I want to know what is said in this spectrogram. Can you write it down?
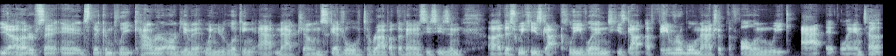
Yeah, 100%. And it's the complete counter argument when you're looking at Mac Jones' schedule to wrap up the fantasy season. Uh, this week, he's got Cleveland. He's got a favorable matchup the following week at Atlanta.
